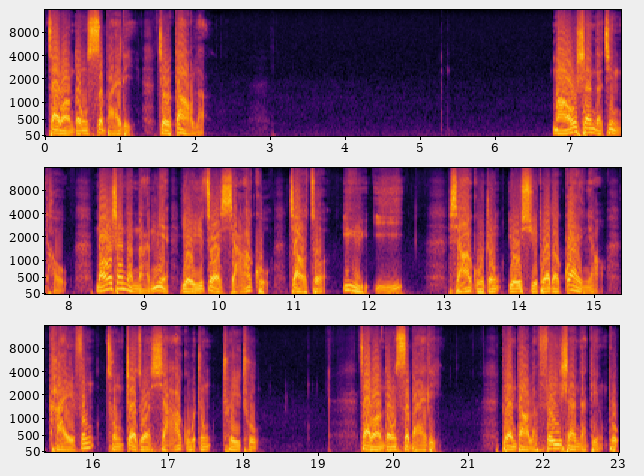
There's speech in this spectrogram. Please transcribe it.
再往东四百里就到了茅山的尽头。茅山的南面有一座峡谷，叫做玉仪。峡谷中有许多的怪鸟，凯风从这座峡谷中吹出。再往东四百里，便到了飞山的顶部。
